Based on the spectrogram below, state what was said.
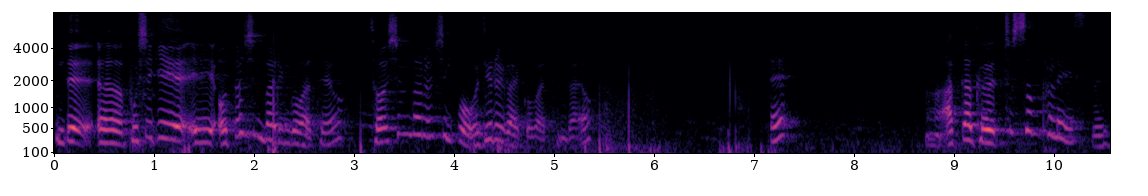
근데 어, 보시기에 이 어떤 신발인 것 같아요? 저 신발을 신고 어디를 갈 것 같은가요? 예? 어, 아까 그 Twosome Place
